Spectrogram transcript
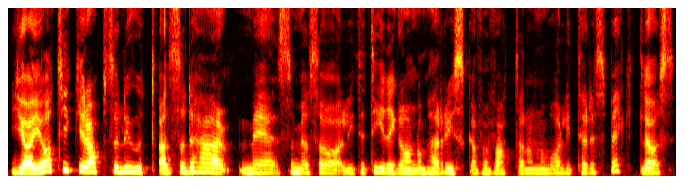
Ja, jag tycker absolut, alltså det här med, som jag sa lite tidigare om de här ryska författarna, om de var lite respektlös.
